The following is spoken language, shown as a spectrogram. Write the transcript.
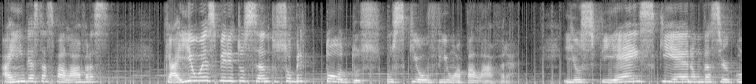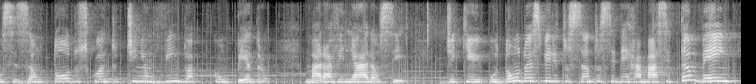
ainda estas palavras, caiu o Espírito Santo sobre todos os que ouviam a palavra. E os fiéis que eram da circuncisão, todos quanto tinham vindo a, com Pedro, maravilharam-se de que o dom do Espírito Santo se derramasse também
